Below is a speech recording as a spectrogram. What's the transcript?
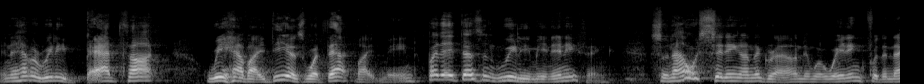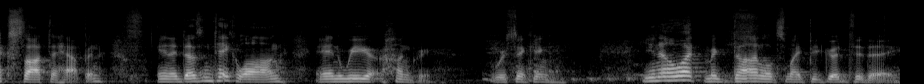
And to have a really bad thought, we have ideas what that might mean, but it doesn't really mean anything. So now we're sitting on the ground and we're waiting for the next thought to happen, and it doesn't take long, and we are hungry. We're thinking, you know what? McDonald's might be good today.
